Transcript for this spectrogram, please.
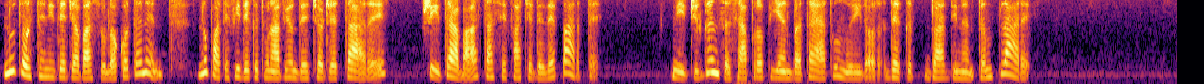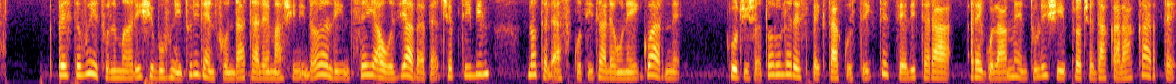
Nu te osteni degeaba sub locotenent. Nu poate fi decât un avion de cercetare și treaba asta se face de departe nici gând să se apropie în bătaia tunurilor, decât doar din întâmplare. Peste vuietul mării și bufniturile înfundate ale mașinilor, linței auzia abia perceptibil notele ascuțite ale unei goarne. Crucișătorul respecta cu strictețe litera regulamentului și proceda ca la carte.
